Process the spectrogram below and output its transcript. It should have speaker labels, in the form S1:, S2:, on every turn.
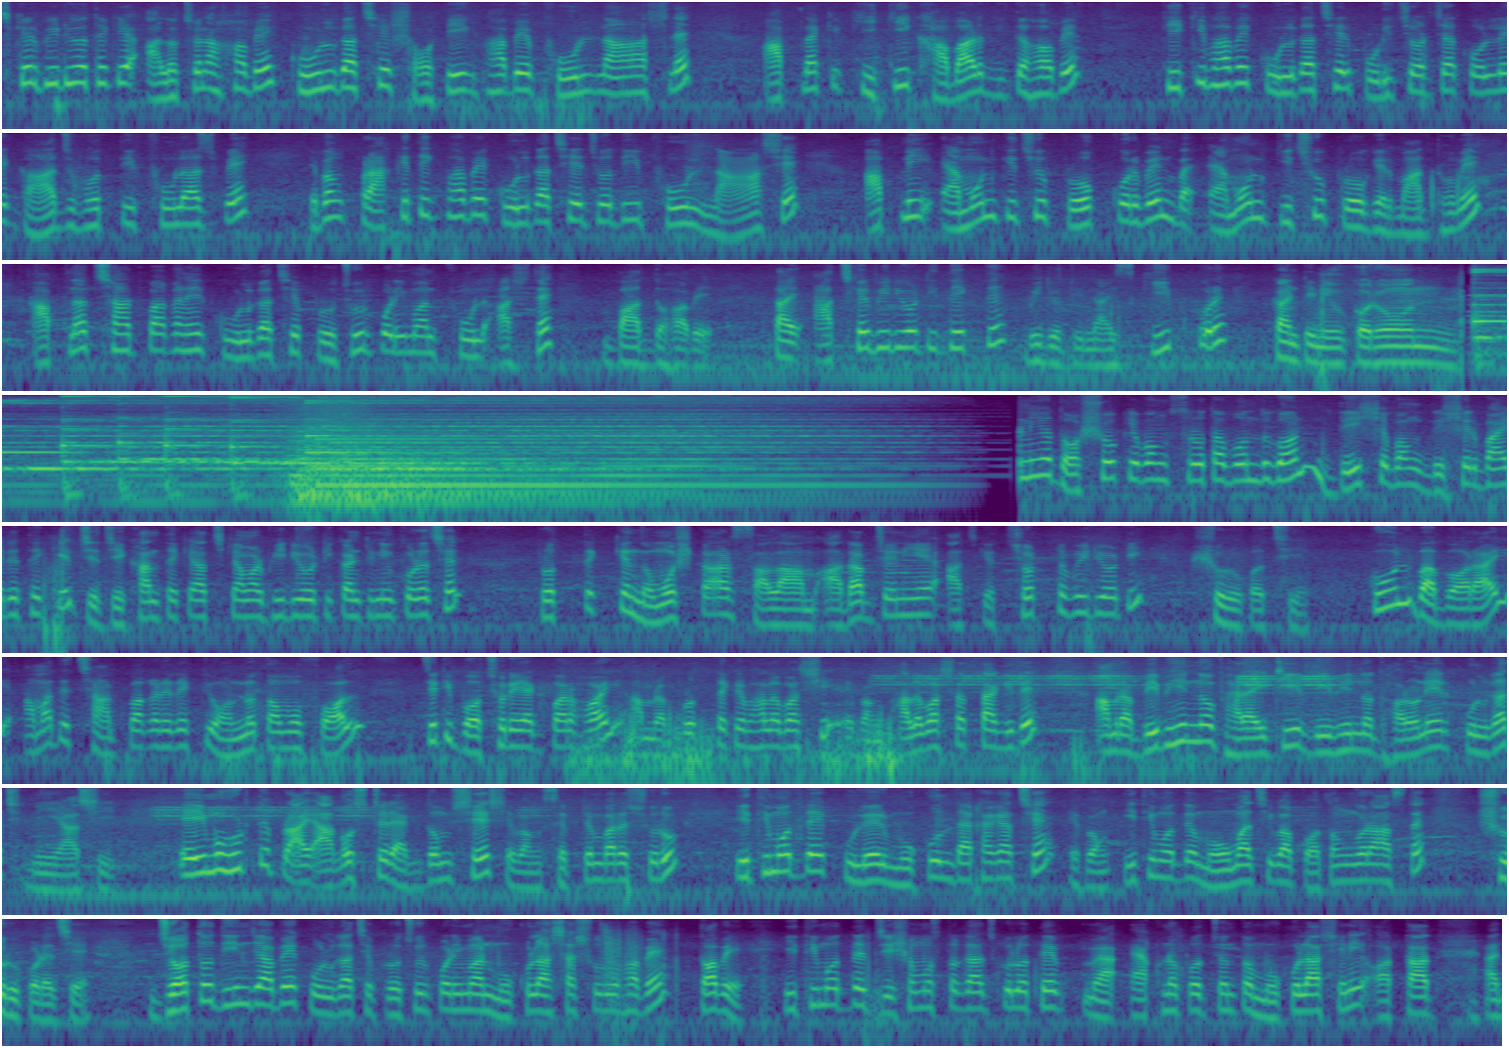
S1: আজকের ভিডিও থেকে আলোচনা হবে কুল গাছে সঠিকভাবে ফুল না আসলে আপনাকে কি কি খাবার দিতে হবে, কি কীভাবে কুল গাছের পরিচর্যা করলে গাছ ভর্তি ফুল আসবে এবং প্রাকৃতিকভাবে কুল গাছে যদি ফুল না আসে, আপনি এমন কিছু প্রয়োগ করবেন বা এমন কিছু প্রয়োগের মাধ্যমে আপনার ছাদ বাগানের কুল গাছে প্রচুর পরিমাণ ফুল আসতে বাধ্য হবে। তাই আজকের ভিডিওটি দেখতে, ভিডিওটি না স্কিপ করে কন্টিনিউ করুন। দর্শক এবং শ্রোতা বন্ধুগণ, দেশ এবং দেশের বাইরে থেকে যে যেখান থেকে আজকে আমার ভিডিওটি কন্টিনিউ করেছেন, প্রত্যেককে নমস্কার, সালাম, আদাব জানিয়ে আজকে ছোট্ট ভিডিওটি শুরু করছি। কুল বা বড়াই আমাদের ছাদ বাগানের একটি অন্যতম ফল। যেটি বছরে একবার হয়, আমরা প্রত্যেকে ভালোবাসি এবং ভালোবাসার তাগিদে আমরা বিভিন্ন ভ্যারাইটির বিভিন্ন ধরনের ফুল গাছ নিয়ে আসি। এই মুহূর্তে প্রায় আগস্টের একদম শেষ এবং সেপ্টেম্বরের শুরু। ইতিমধ্যে কুলের মুকুল দেখা গেছে এবং ইতিমধ্যে মৌমাছি বা পতঙ্গরা আসতে শুরু করেছে। যত দিন যাবে কুল গাছে প্রচুর পরিমাণ মুকুল আসা শুরু হবে। তবে ইতিমধ্যে যে সমস্ত গাছগুলোতে এখনও পর্যন্ত মুকুল আসেনি, অর্থাৎ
